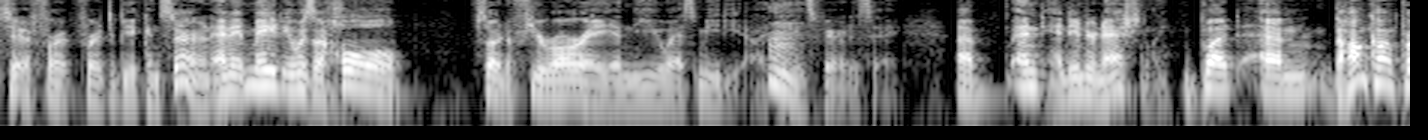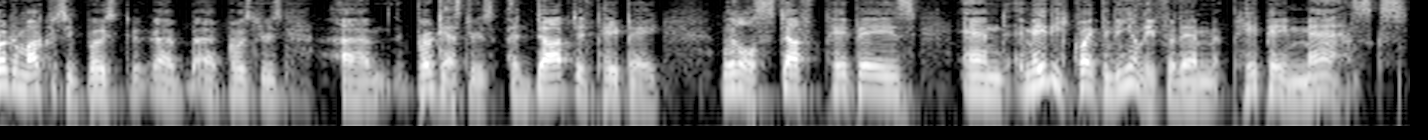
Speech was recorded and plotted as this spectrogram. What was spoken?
to, for for it to be a concern. And it made it was a whole sort of furore in the U.S. media. I think Hmm. it's fair to say. Uh, and and internationally. But um, the Hong Kong pro democracy post, uh, uh, posters um, protesters adopted Pepe, little stuffed Pepes, and maybe quite conveniently for them, Pepe masks.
